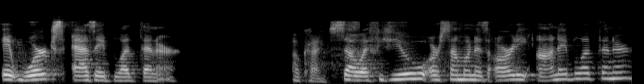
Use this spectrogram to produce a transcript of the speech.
it works as a blood thinner. Okay. So if you or someone is already on a blood thinner,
